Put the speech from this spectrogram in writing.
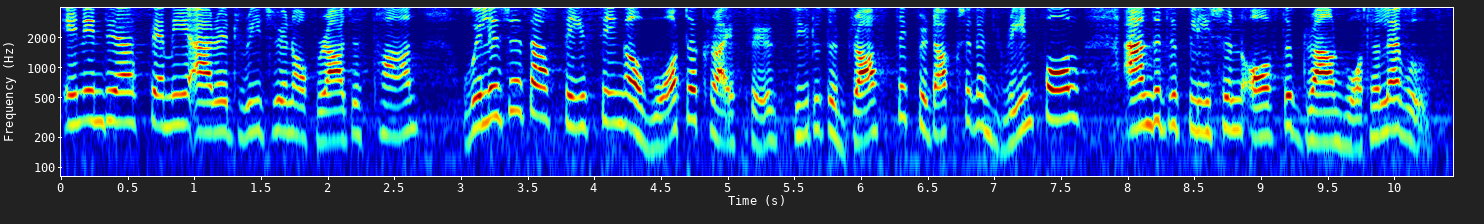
In India's semi-arid region of Rajasthan, villages are facing a water crisis due to the drastic reduction in rainfall and the depletion of the groundwater levels.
